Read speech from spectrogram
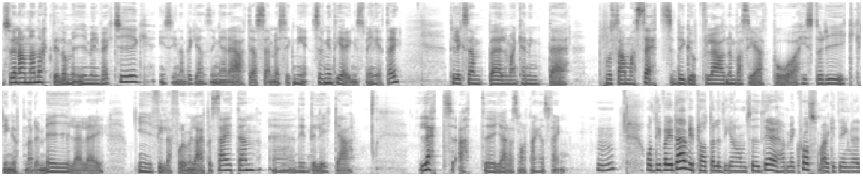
Så en annan nackdel med e-mailverktyg i sina begränsningar är att det har sämre segmenteringsmöjligheter. Till exempel man kan inte på samma sätt bygga upp flöden baserat på historik kring öppnade mejl eller ifyllda formulär på sajten. Eh, det är inte lika lätt att eh, göra smart marknadsföring. Mm. Och det var ju där vi pratade lite grann om tidigare, här med cross-marketing eller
